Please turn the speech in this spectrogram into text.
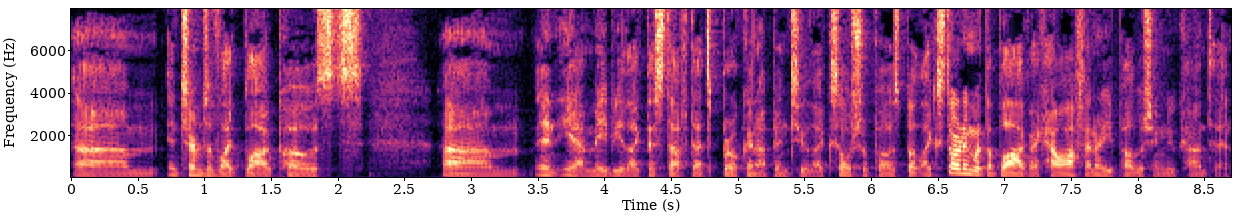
um, in terms of like blog posts? um, and yeah, maybe like the stuff that's broken up into like social posts. But like starting with the blog, like how often are you publishing new content?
